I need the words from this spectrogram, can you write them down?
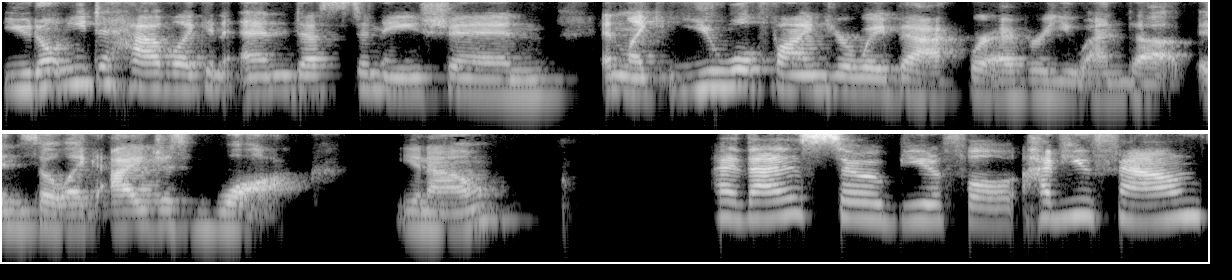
you don't need to have like an end destination and like you will find your way back wherever you end up. And so, like, I just walk you know? I, that is so beautiful. Have you found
